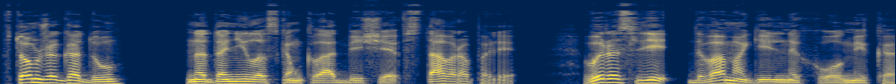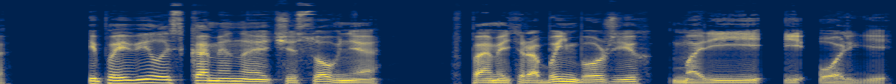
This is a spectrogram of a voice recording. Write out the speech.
В том же году на Даниловском кладбище в Ставрополе выросли два могильных холмика, и появилась каменная часовня в память рабынь Божьих Марии и Ольги.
